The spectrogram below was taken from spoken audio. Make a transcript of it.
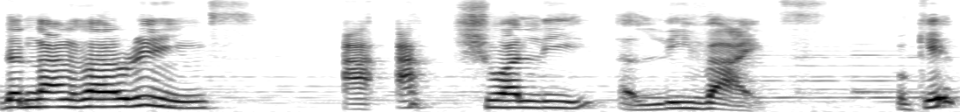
The Nazarenes are actually Levites. Okay?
